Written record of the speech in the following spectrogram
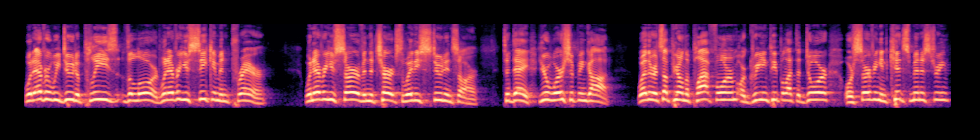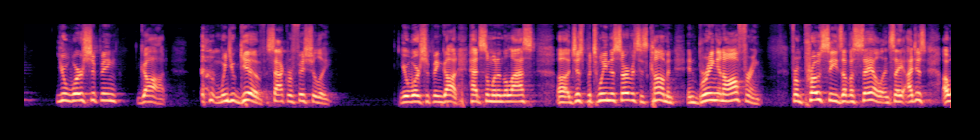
Whatever we do to please the Lord, whenever you seek Him in prayer, whenever you serve in the church, the way these students are today, you're worshiping God. Whether it's up here on the platform or greeting people at the door or serving in kids' ministry, you're worshiping God. when you give sacrificially, you're worshiping God. Had someone in the last, uh, just between the services, come and, and bring an offering from proceeds of a sale and say, I just, I,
